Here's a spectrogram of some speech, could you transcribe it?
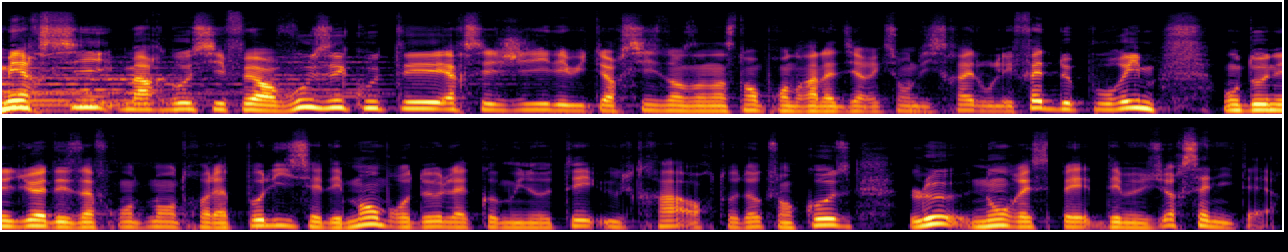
Merci Margot Siffer. Vous écoutez RCJ, les 8h06 dans un instant prendra la direction d'Israël où les fêtes de Purim ont donné lieu à des affrontements entre la police et des membres de la communauté ultra-orthodoxe en cause le non-respect des mesures sanitaires.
